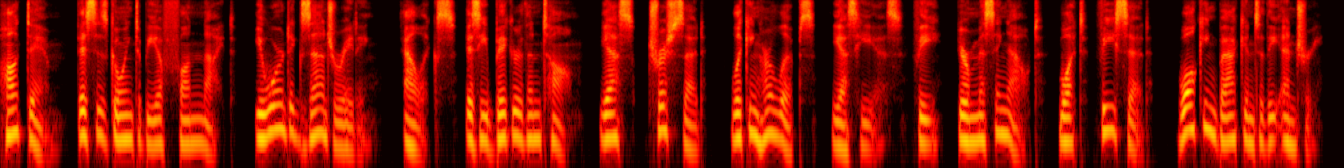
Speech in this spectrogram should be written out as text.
hot damn, this is going to be a fun night. You weren't exaggerating, Alex. Is he bigger than Tom? Yes, Trish said, licking her lips. Yes, he is. V, you're missing out. What? V said, walking back into the entry,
